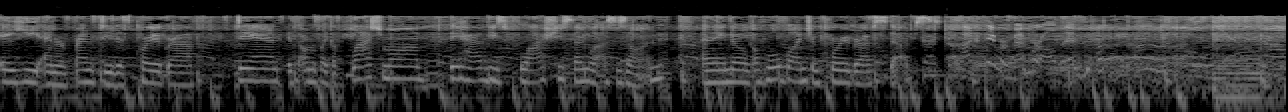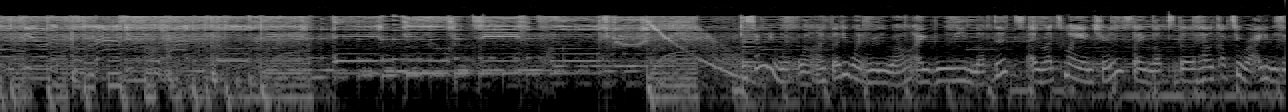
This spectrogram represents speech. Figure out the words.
Ahi and her friends do this choreographed dance. It's almost like a flash mob. They have these flashy sunglasses on, and they know a whole bunch of choreographed steps. How did they remember all? This it went really well. I really loved it. I liked my entrance. I loved the helicopter ride. It was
